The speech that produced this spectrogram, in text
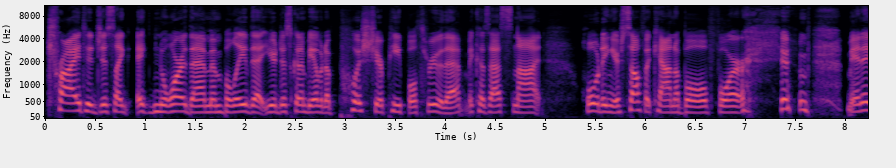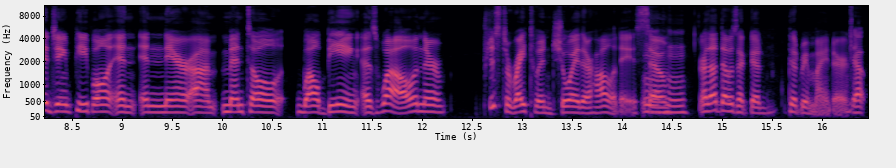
try to just like ignore them and believe that you're just going to be able to push your people through that because that's not holding yourself accountable for managing people and, and their um, mental well-being as well and their just a right to enjoy their holidays. So mm-hmm. I thought that was a good good reminder. Yep.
